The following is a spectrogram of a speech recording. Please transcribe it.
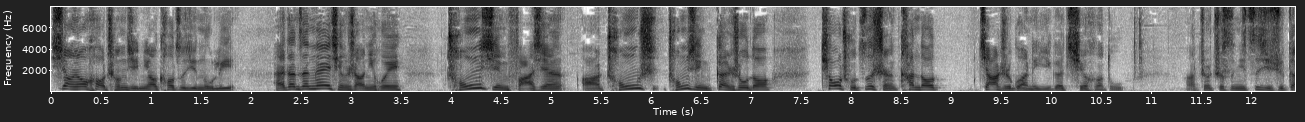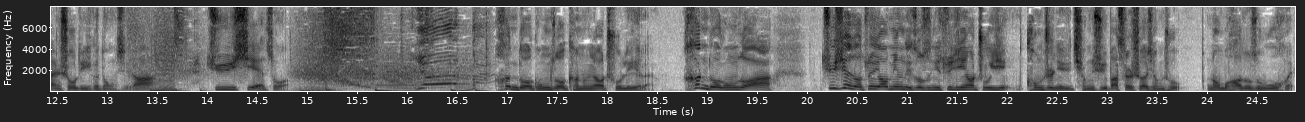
想要好成绩，你要靠自己努力。哎，但在爱情上，你会重新发现啊，重新重新感受到跳出自身，看到价值观的一个契合度，啊，这只是你自己去感受的一个东西啊。巨蟹座，很多工作可能要处理了。很多工作啊，巨蟹座最要命的就是你最近要注意控制你的情绪，把事儿说清楚，弄不好就是误会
